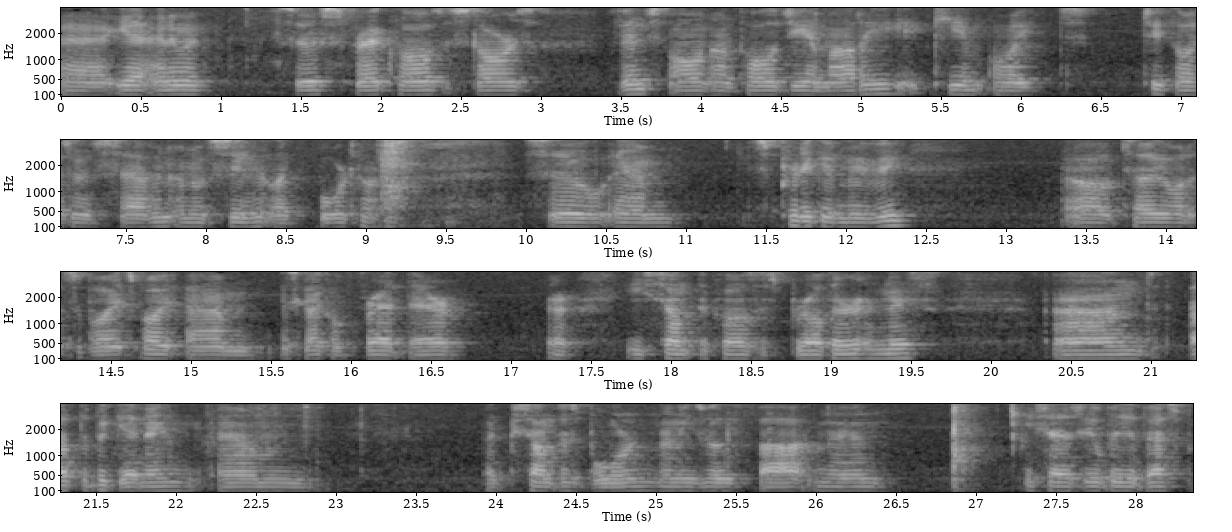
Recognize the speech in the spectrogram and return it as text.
Uh, yeah. Anyway, so it's Fred Claus. It stars Vince Vaughn and Paul Giamatti. It came out 2007, and I've seen it like four times. So um, it's a pretty good movie. I'll tell you what it's about. It's about um, this guy called Fred there. Or he's Santa Claus's brother in this. And at the beginning, um, like Santa's born and he's really fat, and then he says he'll be the best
